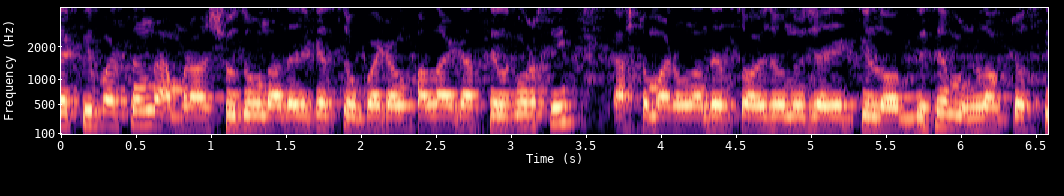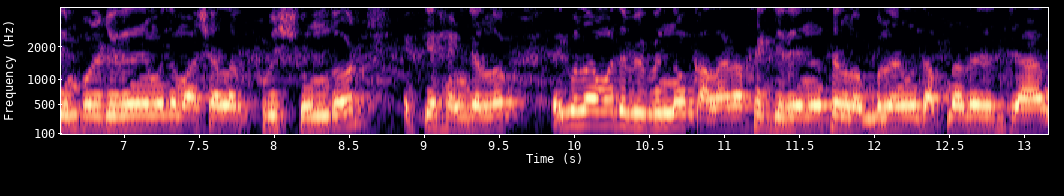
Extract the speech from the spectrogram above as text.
দেখতে পাচ্ছেন, আমরা শুধু ওনাদেরকে চৌকাট এবং পাল্লাটা সেল করছি। কাস্টমার ওনাদের চয়েস অনুযায়ী একটি লক দিছে। লকটা সিম্পল ডিজাইনের মধ্যে মাসাল্লাহ খুবই সুন্দর একটি হ্যান্ডেল লক এগুলোর মধ্যে বিভিন্ন কালার আছে ডিজাইন আছে। লকগুলোর মধ্যে আপনাদের যার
